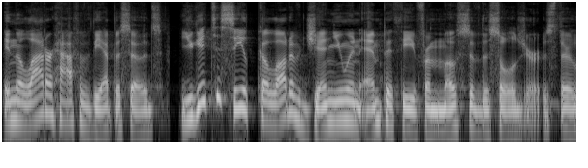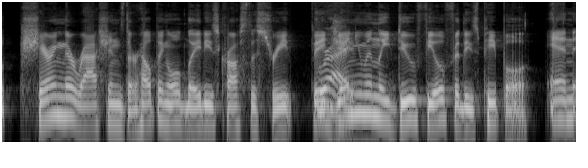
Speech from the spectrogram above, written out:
In the latter half of the episodes, you get to see like, a lot of genuine empathy from most of the soldiers. They're sharing their rations, they're helping old ladies cross the street. They Right. genuinely do feel for these people. And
